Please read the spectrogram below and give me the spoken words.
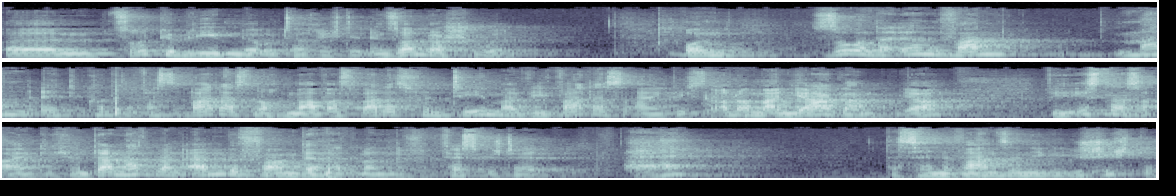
ähm, Zurückgebliebene unterrichtet in Sonderschulen. Und so, und dann irgendwann, Mann, ey, was war das nochmal? Was war das für ein Thema? Wie war das eigentlich? Ist auch noch mein Jahrgang, ja? Wie ist das eigentlich? Und dann hat man angefangen, dann hat man festgestellt, hä? Das ist ja eine wahnsinnige Geschichte.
